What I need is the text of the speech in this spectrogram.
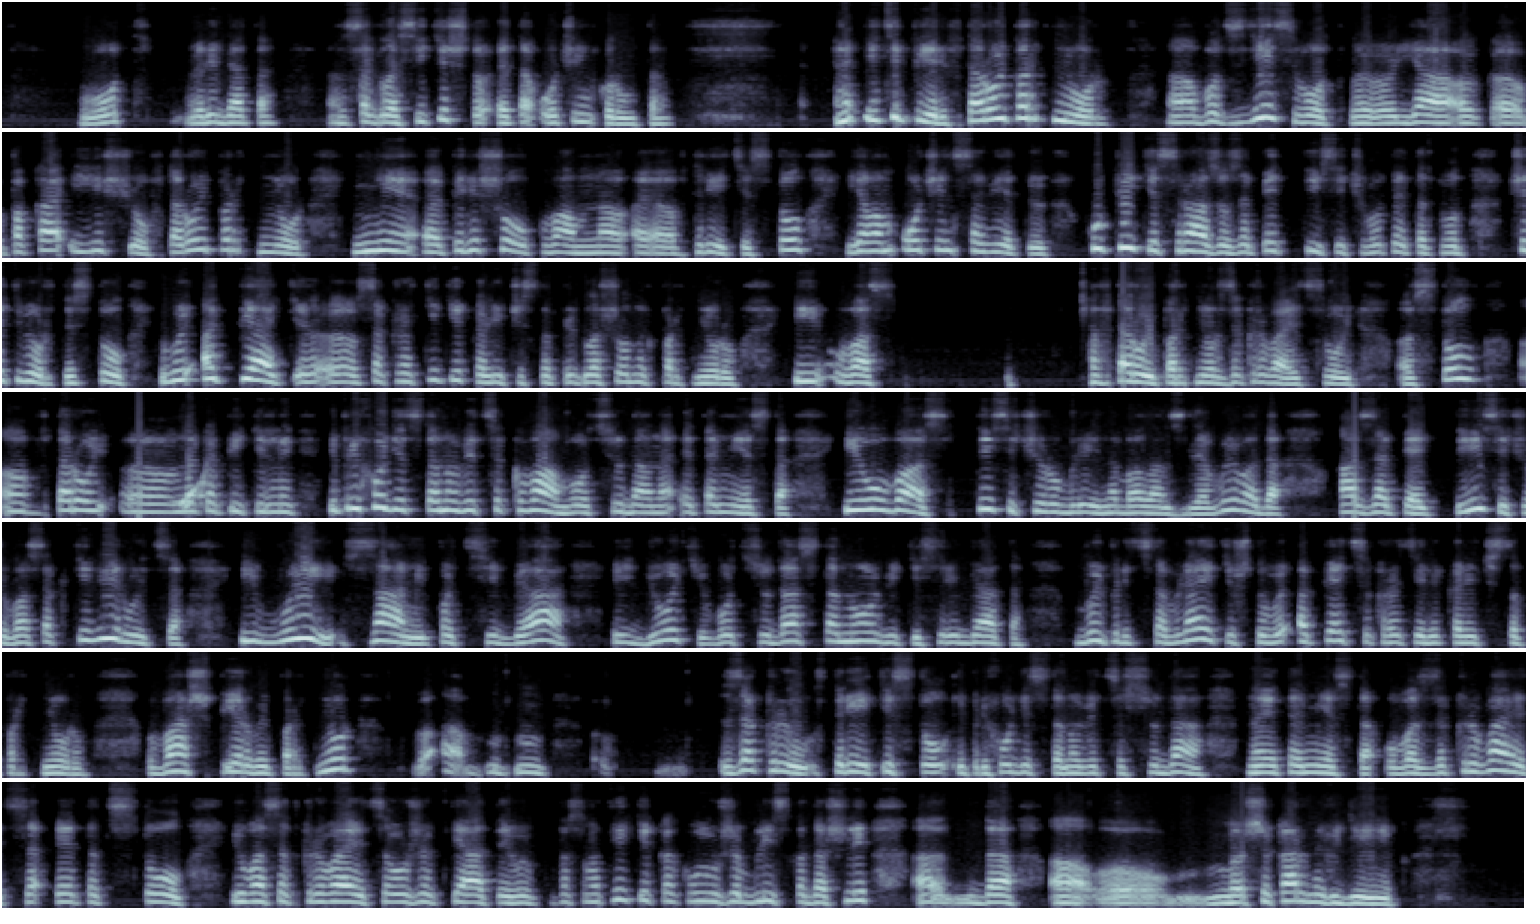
Вот, ребята, согласитесь, что это очень круто. И теперь второй партнер – вот здесь вот э, я э, пока и еще второй партнер не э, перешел к вам на в третий стол, я вам очень советую, купите сразу за 5000 вот этот вот четвертый стол, вы опять сократите количество приглашенных партнеров, и у вас второй партнер закрывает свой стол, а, второй накопительный, и приходит, становится к вам вот сюда, на это место, и у вас 1000 рублей на баланс для вывода, а за 5000 у вас активируется, и вы сами под себя идете, вот сюда становитесь, ребята. Вы представляете, что вы опять сократили количество партнеров. Ваш первый партнер а, закрыл третий стол и приходит, становится сюда, на это место. У вас закрывается этот стол, и у вас открывается уже пятый. Вы посмотрите, как вы уже близко дошли а, до а, а, шикарных денег.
